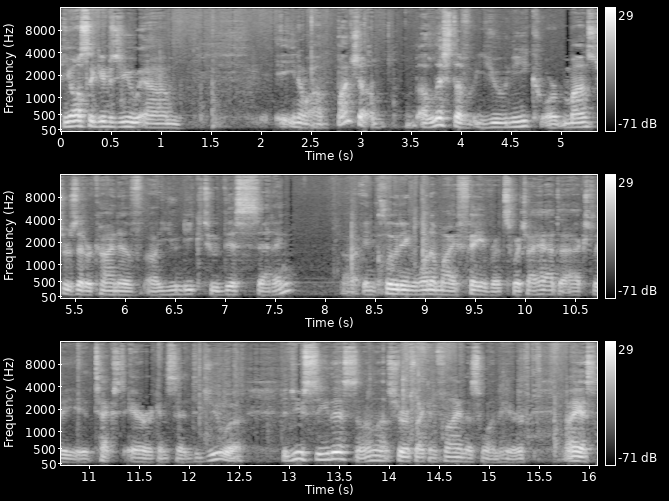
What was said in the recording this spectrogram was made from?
he also gives you um, you know a bunch of a list of unique or monsters that are kind of uh, unique to this setting, uh, including one of my favorites, which I had to actually text Eric and said, "Did you uh, did you see this?" And I'm not sure if I can find this one here. I guess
